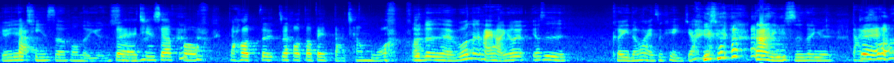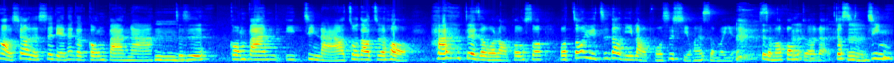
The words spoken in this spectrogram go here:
有一些青色风的元素，对，青色风，然后最最后都被打枪磨。哦，对对对，不过那个还好，因为要是可以的话，也是可以加一些 大理石的原。对，很好笑的是，连那个工班啊，嗯、就是工班一进来啊，做到最后。他对着我老公说：“我终于知道你老婆是喜欢什么颜、什么风格了，就是金。嗯”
